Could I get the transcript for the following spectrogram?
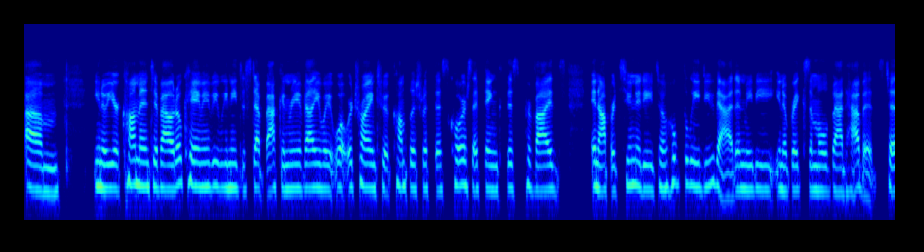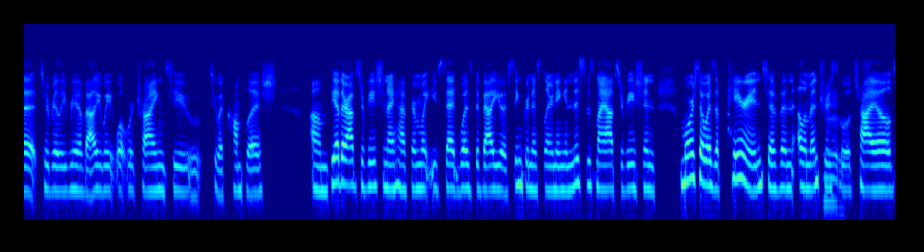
um, you know your comment about okay maybe we need to step back and reevaluate what we're trying to accomplish with this course i think this provides an opportunity to hopefully do that and maybe you know break some old bad habits to to really reevaluate what we're trying to to accomplish um, the other observation I have from what you said was the value of synchronous learning. And this was my observation more so as a parent of an elementary mm. school child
